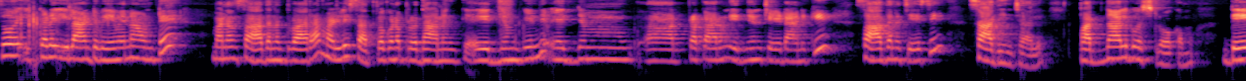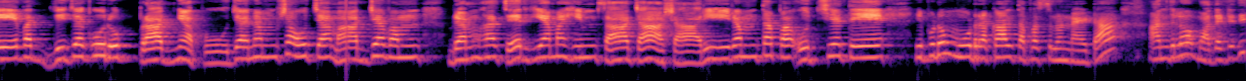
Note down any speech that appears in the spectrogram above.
సో ఇక్కడ ఇలాంటివి ఏమైనా ఉంటే మనం సాధన ద్వారా మళ్ళీ సత్వగుణ ప్రధానం యజ్ఞం కింద యజ్ఞం ప్రకారం యజ్ఞం చేయడానికి సాధన చేసి సాధించాలి. పద్నాలుగవ శ్లోకము. దేవద్విజగురు ప్రాజ్ఞ పూజనం శౌచమార్జవం. బ్రహ్మచర్యమహింసా చా శారీరం తప ఉచ్యతే. ఇప్పుడు మూడు రకాల తపస్సులు ఉన్నాయట అందులో మొదటిది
